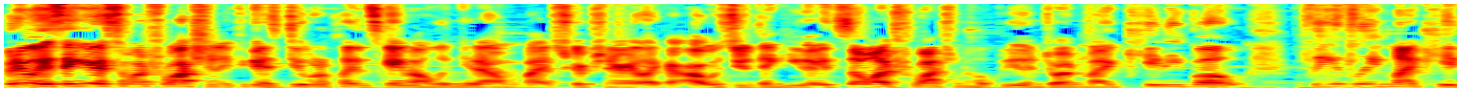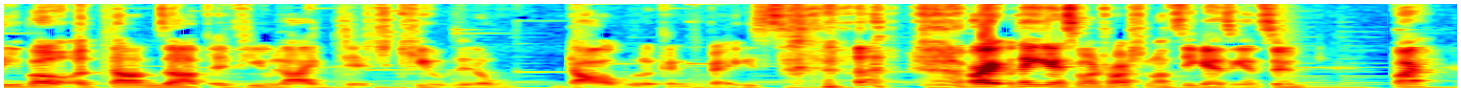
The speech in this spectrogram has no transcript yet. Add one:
But anyways, thank you guys so much for watching. If you guys do want to play this game, I'll link it down in my description area, like I always do. Thank you guys so much for watching. Hope you enjoyed my kitty boat. Please leave my kitty boat a thumbs up if you liked this cute little dog-looking face. All right, well, thank you guys so much for watching. I'll see you guys again soon. Bye.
